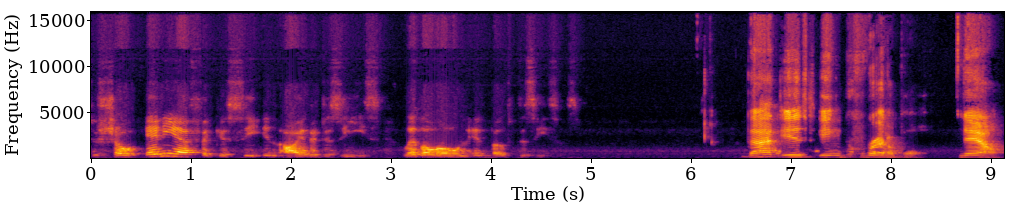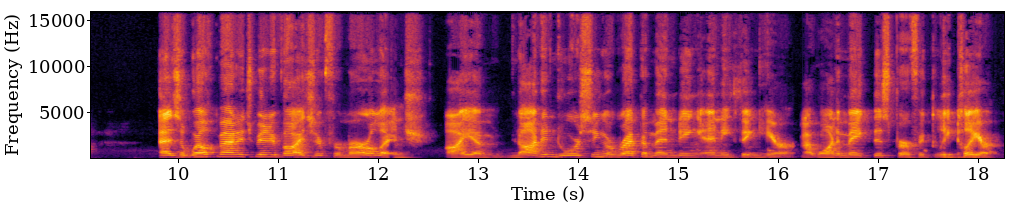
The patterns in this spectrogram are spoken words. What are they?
to show any efficacy in either disease, let alone in both diseases. That is incredible. Now, as a wealth management advisor for Merrill Lynch, I am not endorsing or recommending anything here. I want to make this perfectly clear.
